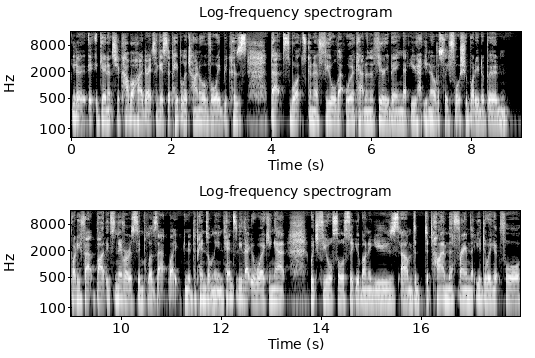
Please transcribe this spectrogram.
You know, again, it's your carbohydrates, I guess, that people are trying to avoid because that's what's going to fuel that workout. And the theory being that you, you know, obviously force your body to burn body fat, but it's never as simple as that. Like, it depends on the intensity that you're working at, which fuel source that you're going to use, um, the, the time, the frame that you're doing it for,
